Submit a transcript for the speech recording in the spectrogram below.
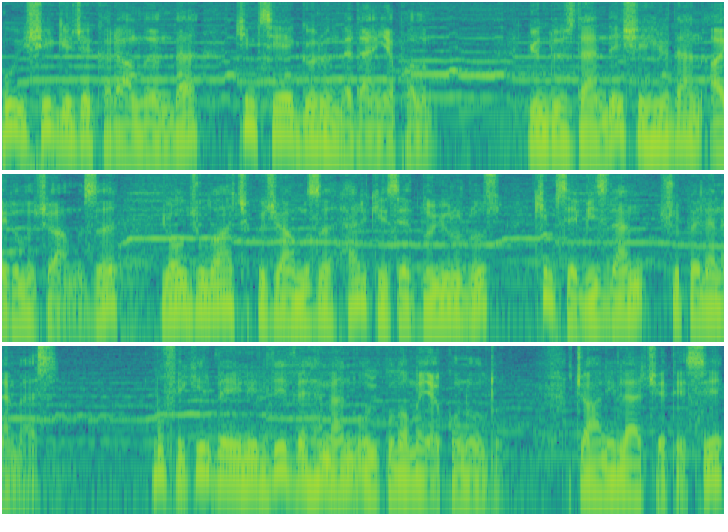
Bu işi gece karanlığında kimseye görünmeden yapalım. Gündüzden de şehirden ayrılacağımızı, yolculuğa çıkacağımızı herkese duyururuz, kimse bizden şüphelenemez. Bu fikir beğenildi ve hemen uygulamaya konuldu. Caniler çetesi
